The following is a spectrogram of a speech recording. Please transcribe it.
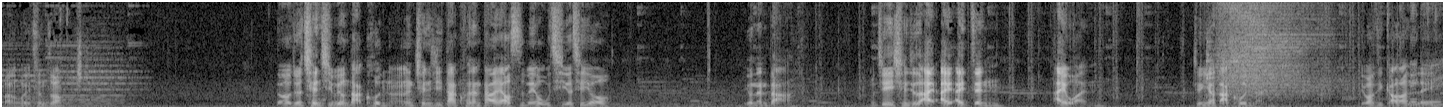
返回村庄。对啊，我觉得前期不用打困难，前期打困难打的要死，没有武器，而且又又难打。我记得以前就是爱爱爱真，爱玩，就硬要打困难，就把自己搞到很累。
